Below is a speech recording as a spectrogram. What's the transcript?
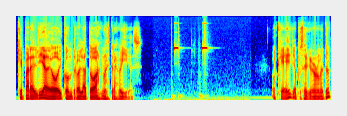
que para el día de hoy controla todas nuestras vidas. Ok, ya puse el cronómetro.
